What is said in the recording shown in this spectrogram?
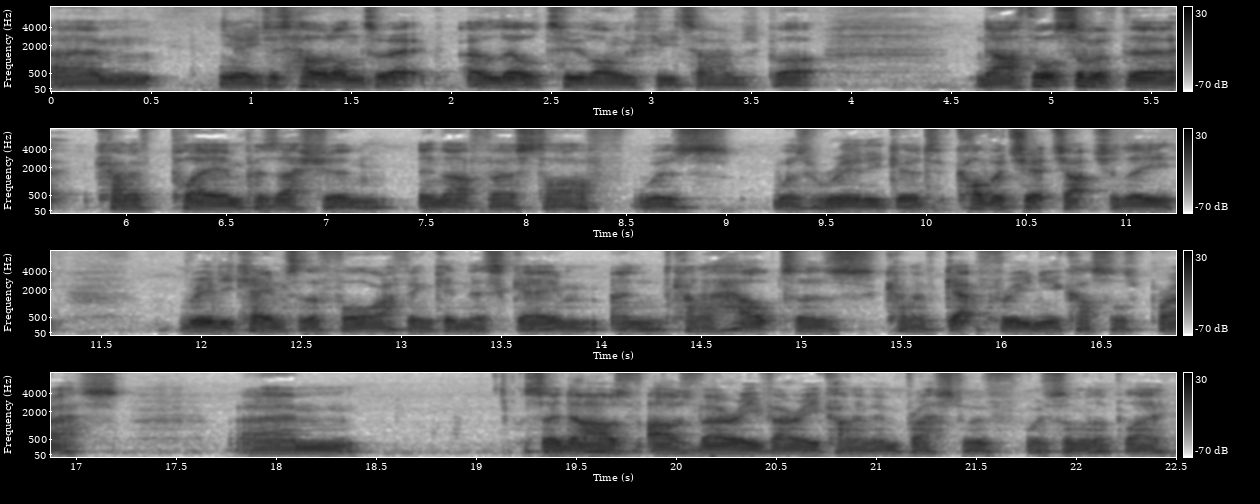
Um, you know, he just held on to it a little too long a few times. But no, I thought some of the kind of play in possession in that first half was was really good. Kovacic actually really came to the fore, I think, in this game and kind of helped us kind of get through Newcastle's press. Um, so no, I was I was very very kind of impressed with with some of the play.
